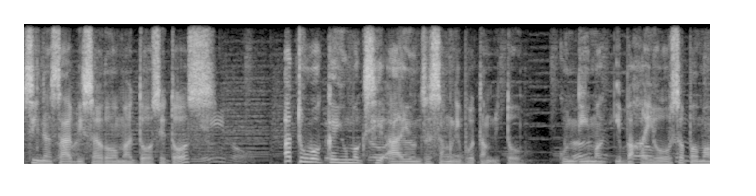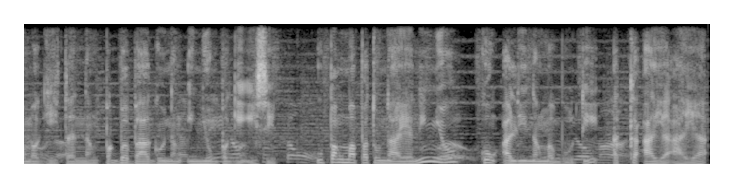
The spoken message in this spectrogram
Sinasabi sa Roma 12.2, At huwag kayong magsiayon sa sanglibutang ito, kundi mag-iba kayo sa pamamagitan ng pagbabago ng inyong pag-iisip upang mapatunayan ninyo kung alin ang mabuti at kaaya-aya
